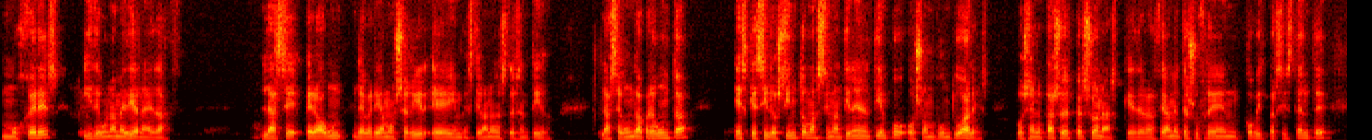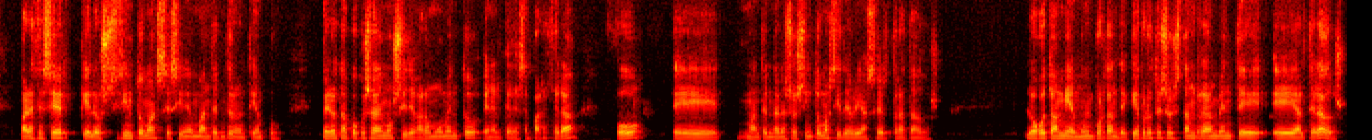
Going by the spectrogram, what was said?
mujeres y de una mediana edad. pero aún deberíamos seguir eh, investigando en este sentido. La segunda pregunta es que si los síntomas se mantienen en el tiempo o son puntuales. Pues en el caso de personas que desgraciadamente sufren COVID persistente, parece ser que los síntomas se siguen manteniendo en el tiempo, pero tampoco sabemos si llegará un momento en el que desaparecerá o eh, mantendrán esos síntomas y deberían ser tratados. Luego también, muy importante, ¿qué procesos están realmente eh, alterados?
